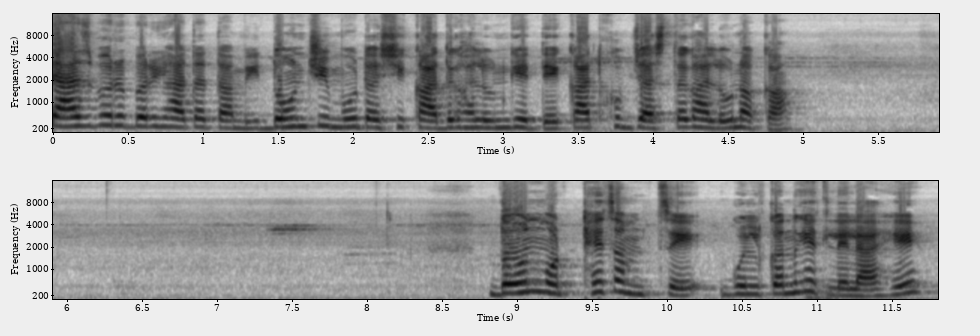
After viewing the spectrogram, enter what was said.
त्याचबरोबर ह्यात आता मी दोन चिमूट अशी कात घालून घेते. कात खूप जास्त घालू नका. दोन मोठे चमचे गुलकंद घेतलेला आहे.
